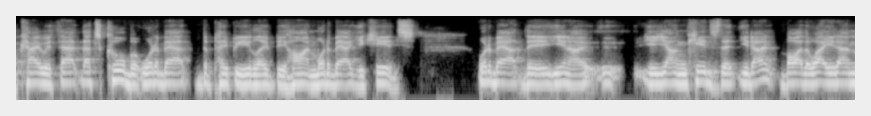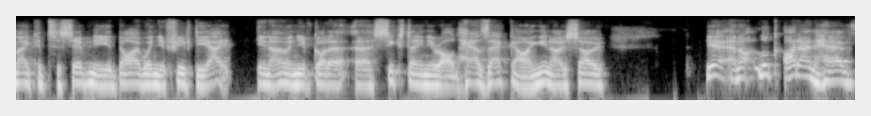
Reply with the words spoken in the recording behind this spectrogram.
okay with that. That's cool. But what about the people you leave behind? What about your kids? What about the, you know, your young kids that you don't, by the way, you don't make it to 70, you die when you're 58, you know, and you've got a 16 year old. How's that going? You know, so yeah, and I, look, I don't have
